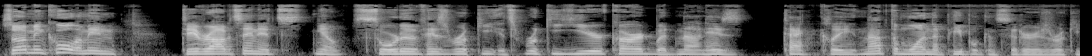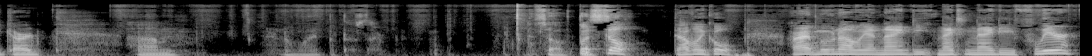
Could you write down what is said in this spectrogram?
So, I mean, cool. I mean, Dave Robinson, it's, you know, sort of his rookie, it's rookie year card, but not his, technically, not the one that people consider his rookie card. Um, I don't know why I put those there. So, but still, definitely cool. All right, moving on, we got 90, 1990 Fleer.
